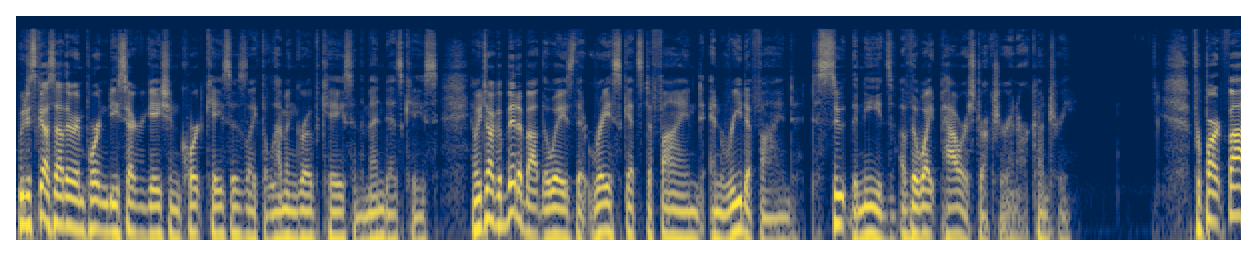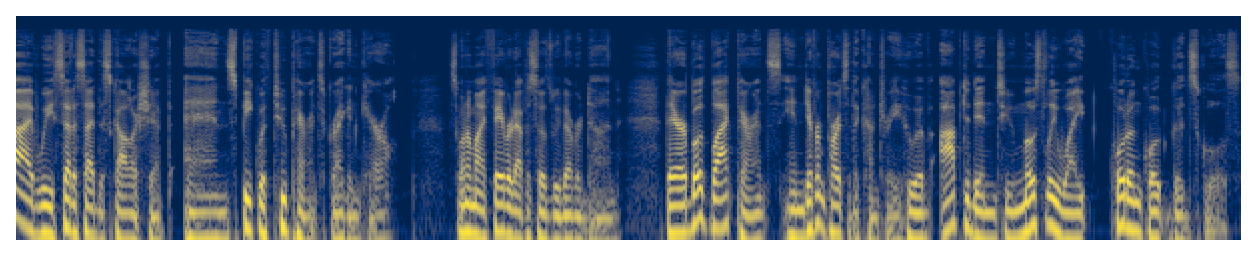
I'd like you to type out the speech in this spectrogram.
We discuss other important desegregation court cases like the Lemon Grove case and the Mendez case, and we talk a bit about the ways that race gets defined and redefined to suit the needs of the white power structure in our country. For part five, we set aside the scholarship and speak with two parents, Greg and Carol. It's one of my favorite episodes we've ever done. They are both black parents in different parts of the country who have opted into mostly white, quote unquote, good schools.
